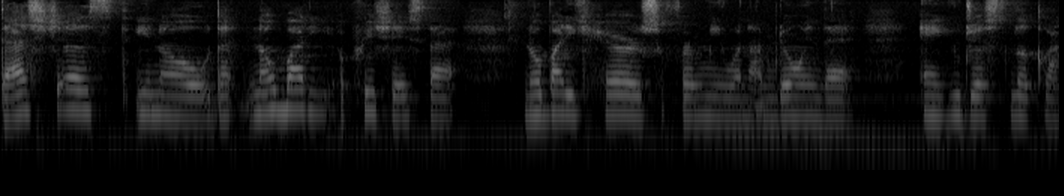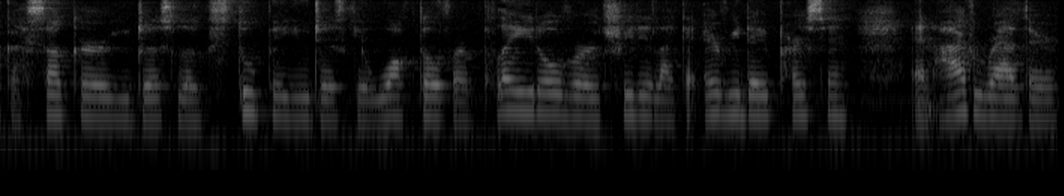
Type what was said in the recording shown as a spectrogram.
that's just, you know, that nobody appreciates that. Nobody cares for me when I'm doing that. And you just look like a sucker. You just look stupid. You just get walked over, played over, treated like an everyday person. And I'd rather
